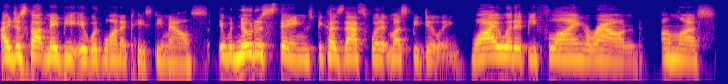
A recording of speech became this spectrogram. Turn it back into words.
I just thought maybe it would want a tasty mouse. It would notice things because that's what it must be doing. Why would it be flying around unless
